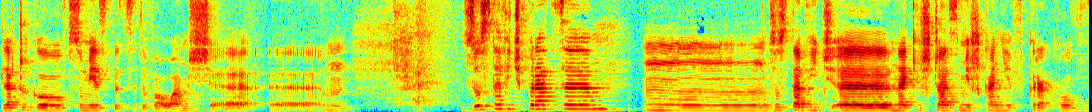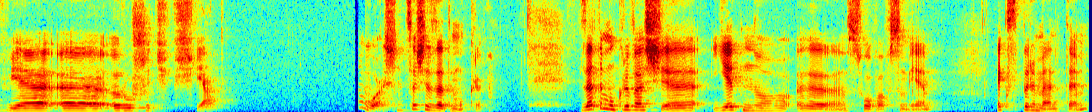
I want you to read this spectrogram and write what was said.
Dlaczego w sumie zdecydowałam się em, zostawić pracę, mm, zostawić e, na jakiś czas mieszkanie w Krakowie, e, ruszyć w świat. No właśnie, co się za tym ukrywa? Za tym ukrywa się jedno e, słowo w sumie eksperymenty.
